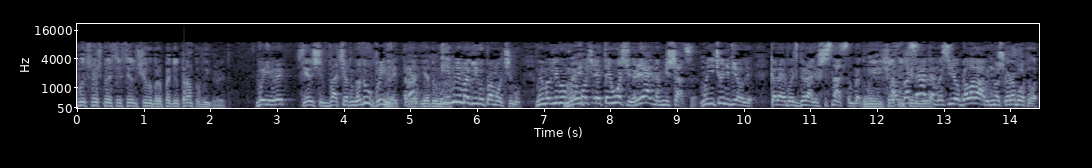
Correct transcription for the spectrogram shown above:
Будет смешно, если в следующие выборы пойдет Трамп и выиграет. Выиграет, в следующем, в 2024 году выиграет Нет, Трамп. я- я думаю- И мы могли бы помочь ему. Мы могли бы Мы- помочь этой осенью, реально вмешаться. Мы ничего не делали, когда его избирали в 16 году. Мы а в ничего не 20 делаем. если его голова бы немножко работала,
